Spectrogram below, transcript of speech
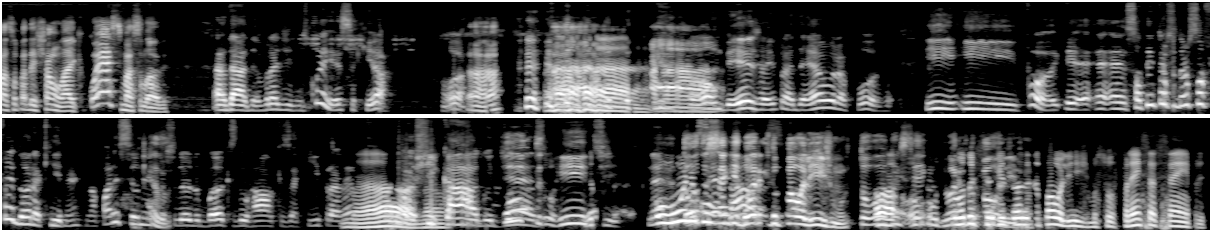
passou deixar um like. Conhece, Marcelo? A da Débora Diniz, conheço aqui, ó. Oh. Uhum. um beijo aí pra Débora, pô. E, e pô, é, é, é, só tem torcedor sofredor aqui, né? Não apareceu nenhum torcedor do Bucks, do Hawks aqui pra, né? Não, pra Chicago, Jazz, o Hit. Né? O único todos os seguidores do paulismo. Todos os seguidores, todos do, paulismo. seguidores do paulismo. Sofrência sempre.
